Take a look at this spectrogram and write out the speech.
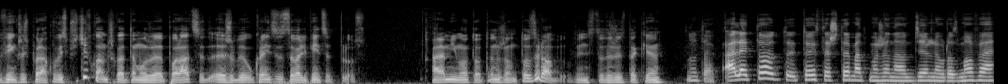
większość Polaków jest przeciwko na przykład temu, że Polacy, żeby Ukraińcy dostawali 500+. Plus. Ale mimo to ten rząd to zrobił, więc to też jest takie... No tak, ale to, to- jest też temat może na oddzielną rozmowę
